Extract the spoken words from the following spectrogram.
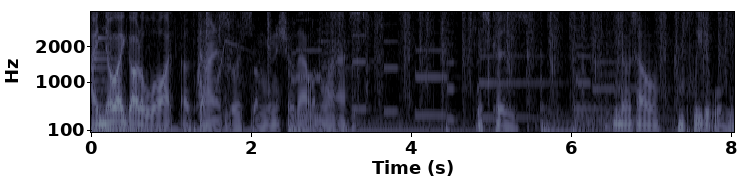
I know I got a lot of dinosaurs, so I'm gonna show that one last. Just cause who knows how complete it will be.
